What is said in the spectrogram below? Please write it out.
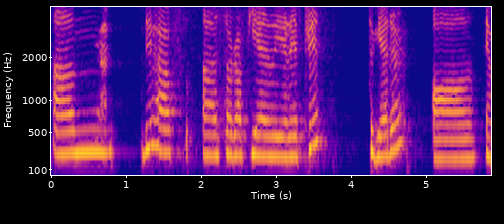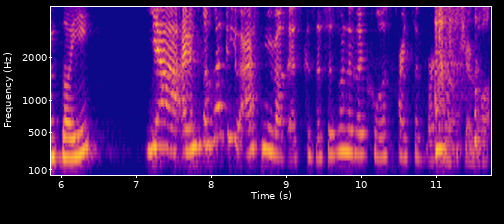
Um, yeah. Do you have a sort of yearly retreat together? All employee? Yeah, I'm so glad that you asked me about this because this is one of the coolest parts of working at Dribbble.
